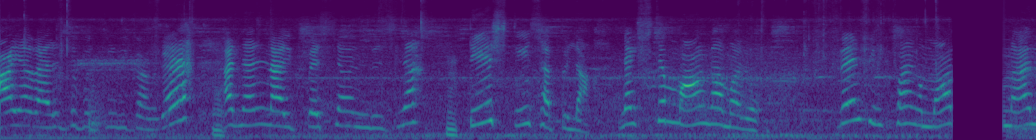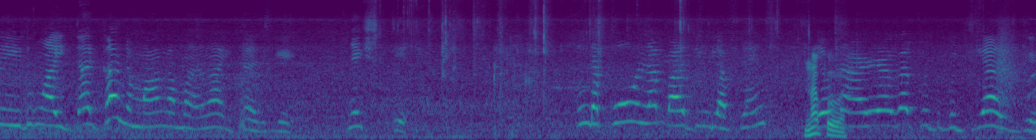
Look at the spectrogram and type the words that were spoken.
ஆயா வளர்த்து கொடுத்துருக்காங்க அதனால நாளைக்கு பெருசா இருந்துச்சுன்னா. டேஸ்டி சாப்பிடலாம் நெக்ஸ்ட் மாங்காய் மரம் ஃப்ரெண்ட்ஸ் இப்போ பாருங்க மாங்காய் மேலே இதுவும் ஆயிட்டா இருக்கு அந்த மாங்காய் மரம் ஆயிட்டா இருக்கு நெக்ஸ்ட் இந்த பூவெல்லாம் பார்த்தீங்களா ஃப்ரெண்ட்ஸ் என்ன பூ? அழகா குட்டி குட்டியா இருக்கு.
